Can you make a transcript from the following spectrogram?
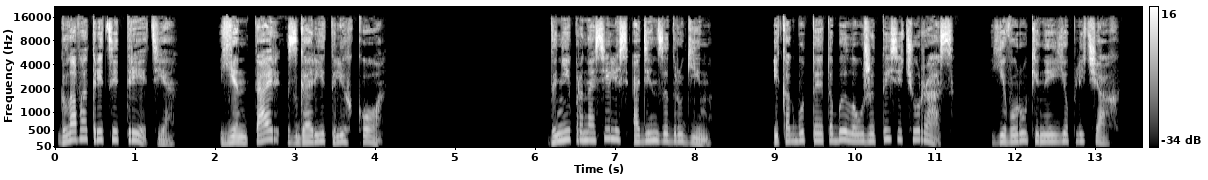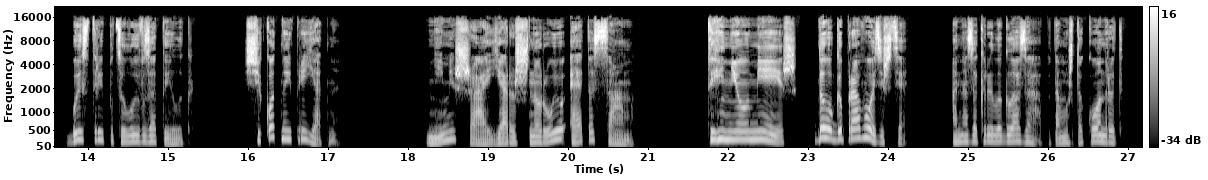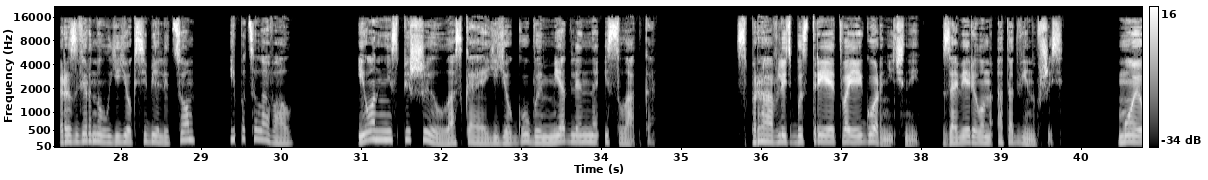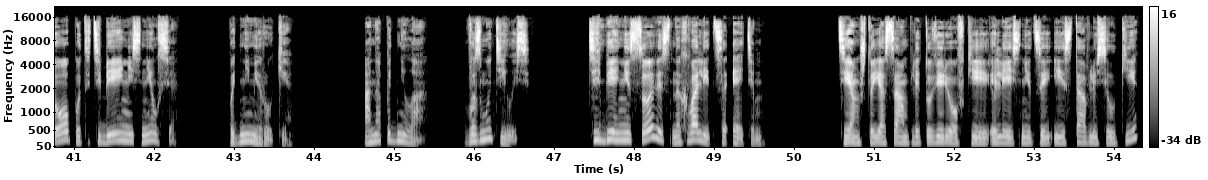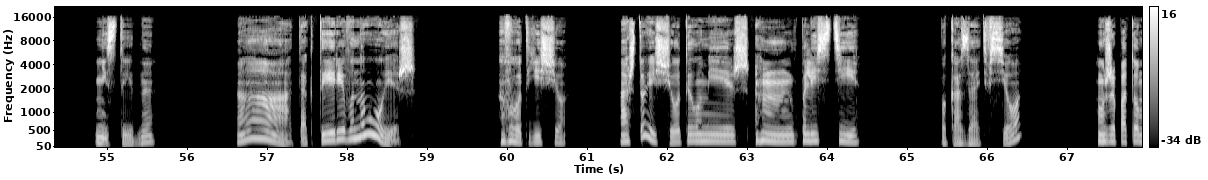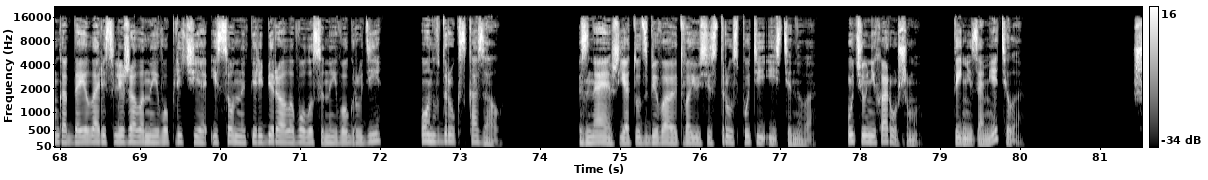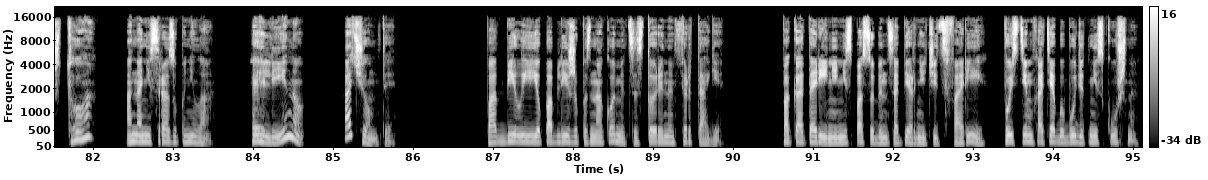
Глава 33. Янтарь сгорит легко. Дни проносились один за другим. И как будто это было уже тысячу раз. Его руки на ее плечах, быстрый поцелуй в затылок. Щекотно и приятно. «Не мешай, я расшнурую это сам». «Ты не умеешь, долго провозишься». Она закрыла глаза, потому что Конрад развернул ее к себе лицом и поцеловал. И он не спешил, лаская ее губы медленно и сладко. «Справлюсь быстрее твоей горничной», — заверил он, отодвинувшись. «Мой опыт тебе и не снился. Подними руки». Она подняла, возмутилась. «Тебе не совестно хвалиться этим?» «Тем, что я сам плету веревки, лестницы и ставлю силки? Не стыдно?» «А, так ты ревнуешь!» Вот еще. А что еще ты умеешь хм, плести? Показать все? Уже потом, когда Иларис лежала на его плече и сонно перебирала волосы на его груди, он вдруг сказал. «Знаешь, я тут сбиваю твою сестру с пути истинного. Учу нехорошему. Ты не заметила?» «Что?» — она не сразу поняла. «Элину? О чем ты?» Подбил ее поближе познакомиться с Торином в Фертаге. Пока Тарини не способен соперничать с Фари, пусть им хотя бы будет не скучно.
